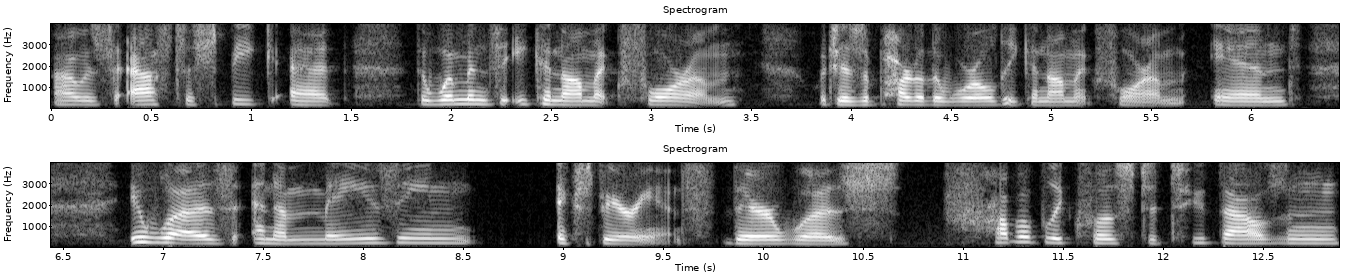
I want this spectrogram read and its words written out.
I was asked to speak at the Women's Economic Forum, which is a part of the World Economic Forum, and it was an amazing experience. There was probably close to 2,000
